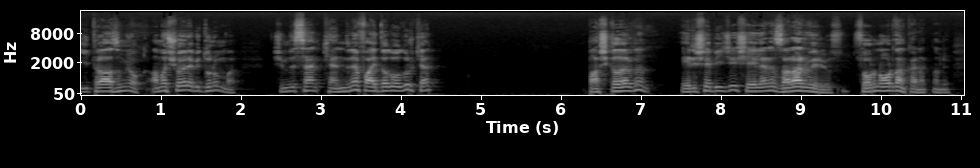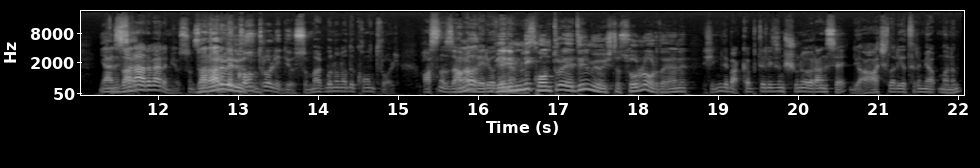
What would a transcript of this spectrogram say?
itirazım yok. Ama şöyle bir durum var. Şimdi sen kendine faydalı olurken başkalarının erişebileceği şeylere zarar veriyorsun. Sorun oradan kaynaklanıyor. Yani sen- zarar vermiyorsun. Zarar Totalde veriyorsun. Kontrol ediyorsun. Bak bunun adı kontrol. Aslında zarar ama veriyor verimli denemez. kontrol edilmiyor işte. Sorun orada. Yani Şimdi bak kapitalizm şunu öğrense ağaçlara yatırım yapmanın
